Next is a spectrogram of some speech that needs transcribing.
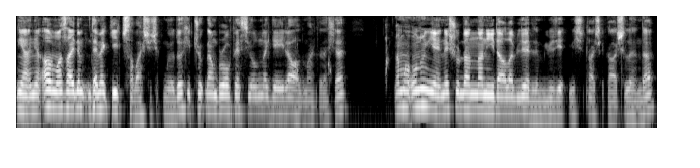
yani almasaydım demek ki hiç savaşçı çıkmıyordu. Hiç yoktan Bro Pass yolunda Gale'i aldım arkadaşlar. Ama onun yerine şuradan Nani'yi de alabilirdim. 170 taş karşılığında.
